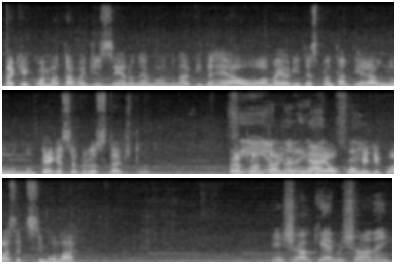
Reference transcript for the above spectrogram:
Só que como eu tava dizendo, né, mano, na vida real a maioria das plantadeiras não, não pega essa velocidade toda. Pra Sim, plantar e o Léo, como ele gosta de simular, Encheu o que, bichona, hein?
